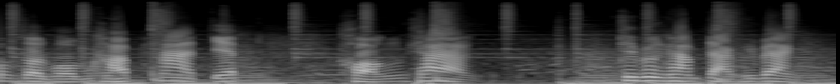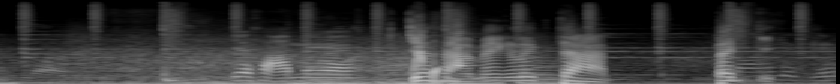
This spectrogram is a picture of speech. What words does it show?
ส่วนผมครับ57ของช่างที่เพิ่งทำจากพี่แบงค์เกียร์สามเป็นไงเจ้าสามแม่งลึกจัดแต่กิ ลึก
